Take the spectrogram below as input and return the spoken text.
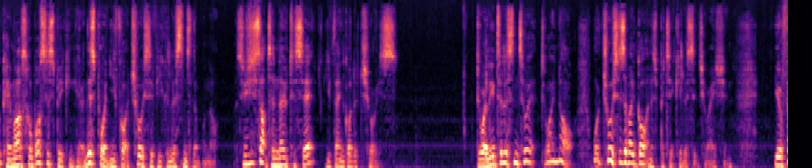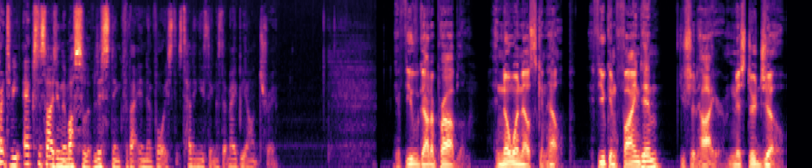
okay, my asshole boss is speaking here. At this point, you've got a choice if you can listen to them or not. As soon as you start to notice it, you've then got a choice. Do I need to listen to it? Do I not? What choices have I got in this particular situation? You're effectively exercising the muscle of listening for that inner voice that's telling you things that maybe aren't true. If you've got a problem and no one else can help, if you can find him, you should hire Mr. Joe.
